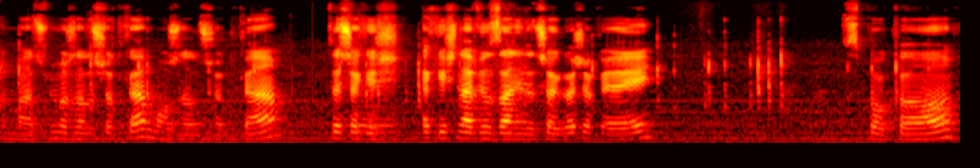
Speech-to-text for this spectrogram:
Zobaczmy, można do środka? Można do środka. Też jakieś, jakieś nawiązanie do czegoś, okej. Spoko.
